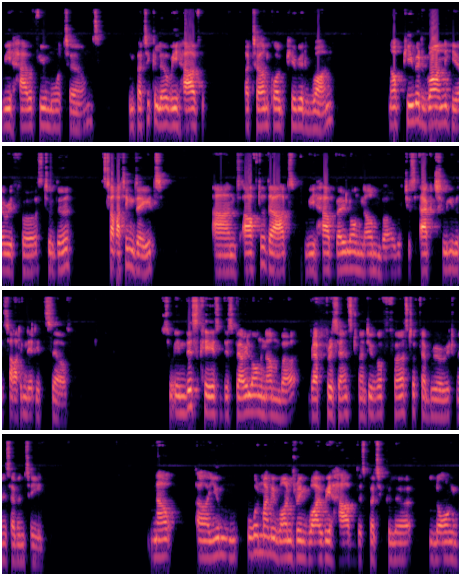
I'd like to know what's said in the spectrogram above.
we have a few more terms. In particular, we have a term called period 1. Now, period 1 here refers to the starting date and after that we have very long number which is actually the starting date itself. So in this case this very long number represents 21st of February 2017 now uh, you all might be wondering why we have this particular long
